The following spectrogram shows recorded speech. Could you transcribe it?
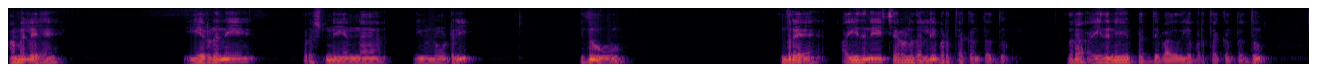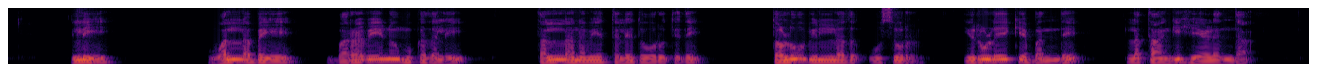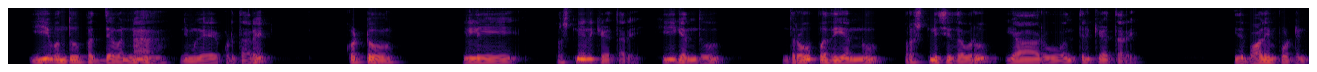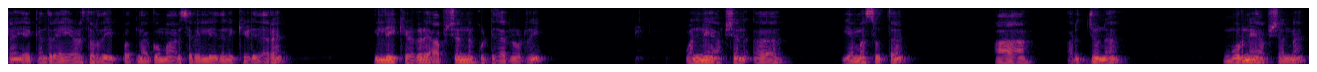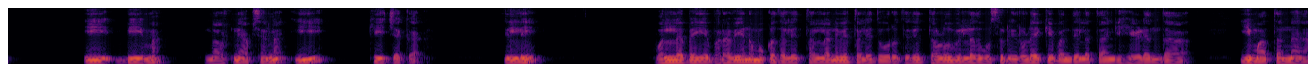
ಆಮೇಲೆ ಎರಡನೇ ಪ್ರಶ್ನೆಯನ್ನು ನೀವು ನೋಡ್ರಿ. ಇದು ಅಂದರೆ ಐದನೇ ಚರಣದಲ್ಲಿ ಬರ್ತಕ್ಕಂಥದ್ದು. ಅಂದರೆ ಐದನೇ ಪದ್ಯ ಭಾಗದಲ್ಲಿ ಬರ್ತಕ್ಕಂಥದ್ದು. ಇಲ್ಲಿ ವಲ್ಲಭೆಯೇ ಬರವೇನು ಮುಖದಲ್ಲಿ ತಲ್ಲನವೇ ತಲೆದೋರುತ್ತಿದೆ ತಳುವಿಲ್ಲದ ಉಸುರ್ ಇರುಳೇಕೆ ಬಂದೆ ಲತಾಂಗಿ ಹೇಳೆಂದ. ಈ ಒಂದು ಪದ್ಯವನ್ನು ನಿಮಗೆ ಕೊಡ್ತಾರೆ. ಕೊಟ್ಟು ಇಲ್ಲಿ ಪ್ರಶ್ನೆಯನ್ನು ಕೇಳ್ತಾರೆ. ಹೀಗೆಂದು ದ್ರೌಪದಿಯನ್ನು ಪ್ರಶ್ನಿಸಿದವರು ಯಾರು ಅಂತೇಳಿ ಕೇಳ್ತಾರೆ. ಇದು ಭಾಳ ಇಂಪಾರ್ಟೆಂಟ ಯಾಕಂದರೆ ಎರಡು ಸಾವಿರದ ಇಪ್ಪತ್ತ್ನಾಲ್ಕು ಮಾರ್ಚರಲ್ಲಿ ಇದನ್ನು ಕೇಳಿದ್ದಾರೆ ಇಲ್ಲಿ ಕೆಳಗಡೆ ಆಪ್ಷನ್ನ ಕೊಟ್ಟಿದ್ದಾರೆ ನೋಡ್ರಿ. ಒಂದನೇ ಆಪ್ಷನ್ ಅ, ಯಮಸುತ, ಆ, ಅರ್ಜುನ. ಮೂರನೇ ಆಪ್ಷನ್ನ ಇ ಭೀಮ. ನಾಲ್ಕನೇ ಆಪ್ಷನ್ನ ಇ ಕೀಚಕ. ಇಲ್ಲಿ ವಲ್ಲಭೆಯ ಬರವೇನ ಮುಖದಲ್ಲಿ ತಲ್ಲನವೇ ತಲೆ ದೋರುತ್ತಿದೆ. ತಳುವಿಲ್ಲದ ಉಸಿರು ಇರುಳೇಕೆ ಬಂದಿಲ್ಲ ತಂಗಿ ಹೇಳೆಂದ ಈ ಮಾತನ್ನು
